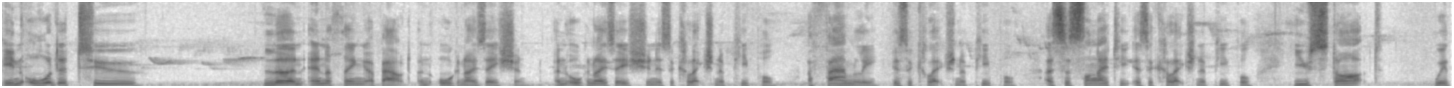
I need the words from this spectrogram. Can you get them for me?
In order to learn anything about an organization, an organization is a collection of people, a family is a collection of people, a society is a collection of people. You start with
